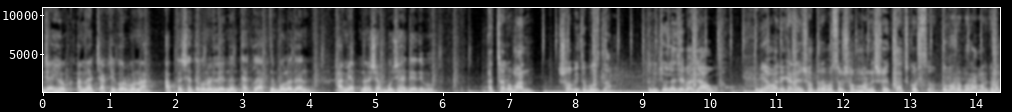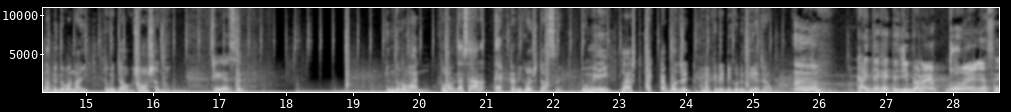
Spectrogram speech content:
যাই হোক আমি আর চাকরি করব না। আপনার সাথে কোনো লেনদেন থাকলে আপনি বলে দেন আমি আপনারা সব বুঝাই দিয়ে দিব। আচ্ছা রোমান সবই তো বুঝলাম। তুমি চলে যাবা যাও। তুমি আমার এখানে সতেরো বছর সম্মানের সহিত কাজ করছ। তোমার উপর আমার কোনো দাবি দেবা নাই। তুমি যাও সমস্যা নেই। ঠিক আছে। কিন্তু রোমান তোমার কাছে আর একটা রিকোয়েস্ট আছে। তুমি লাস্ট একটা প্রজেক্ট আমাকে রেডি করে দিয়ে যাও। খাইতে খাইতে জিব্রাটা এত রয়ে গেছে।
